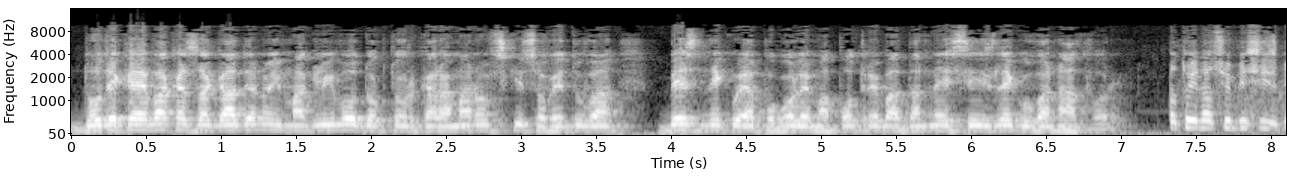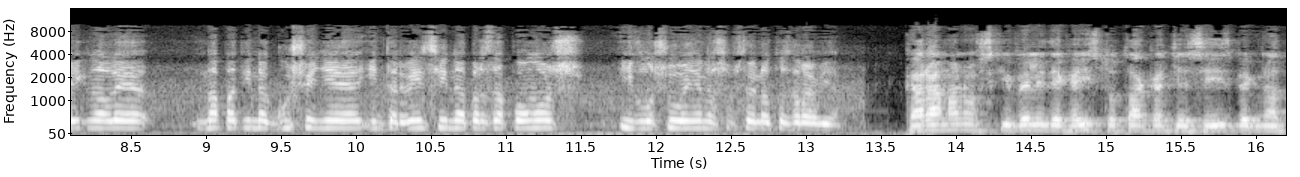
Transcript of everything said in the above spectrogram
Додека е вака загадено и магливо, доктор Карамановски советува без некоја поголема потреба да не се излегува надвор. На тој начин би се избегнале напади на гушење, интервенции на брза помош и влошување на собственото здравје. Карамановски вели дека исто така ќе се избегнат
